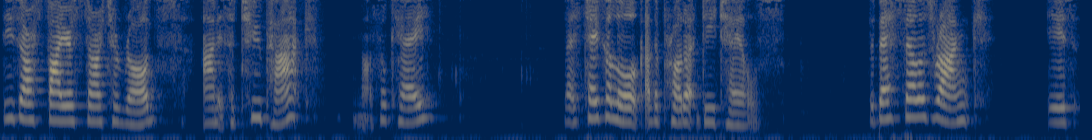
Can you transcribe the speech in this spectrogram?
These are fire starter rods and it's a two pack. That's okay. Let's take a look at the product details. The bestsellers rank is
